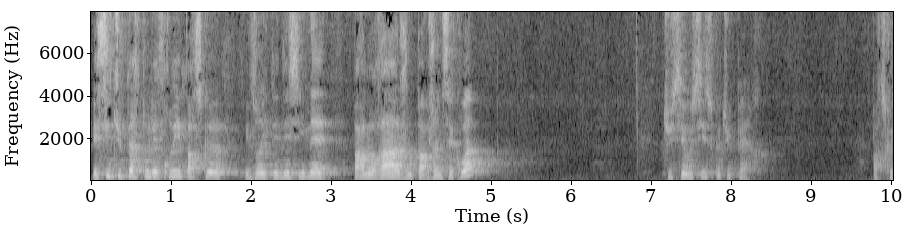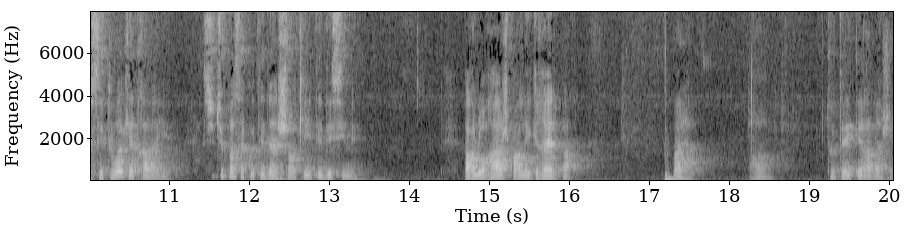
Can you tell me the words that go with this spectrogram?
Et si tu perds tous les fruits parce qu'ils ont été décimés par l'orage ou par je ne sais quoi, tu sais aussi ce que tu perds. Parce que c'est toi qui as travaillé. Si tu passes à côté d'un champ qui a été décimé par l'orage, par les grêles, par voilà. Oh, tout a été ravagé,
